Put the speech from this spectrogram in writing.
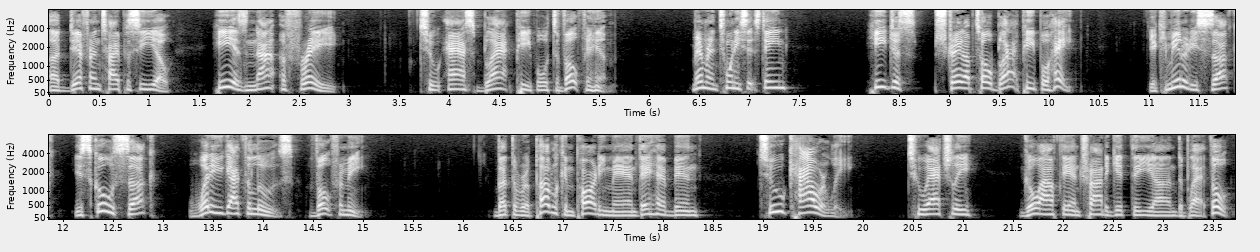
A different type of CEO. He is not afraid to ask black people to vote for him. Remember in 2016, he just straight up told black people, hey, your communities suck, your schools suck. What do you got to lose? Vote for me. But the Republican Party, man, they have been too cowardly to actually go out there and try to get the uh, the black vote.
